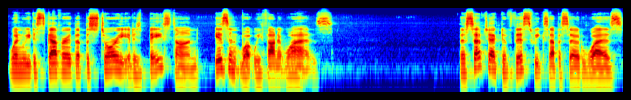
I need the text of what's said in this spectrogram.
when we discover that the story it is based on isn't what we thought it was? The subject of this week's episode was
